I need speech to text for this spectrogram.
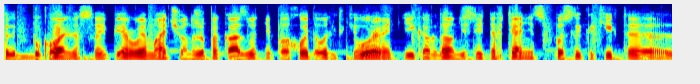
буквально в свои первые матчи, он уже показывает неплохой довольно-таки уровень. И когда он действительно втянется после каких-то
